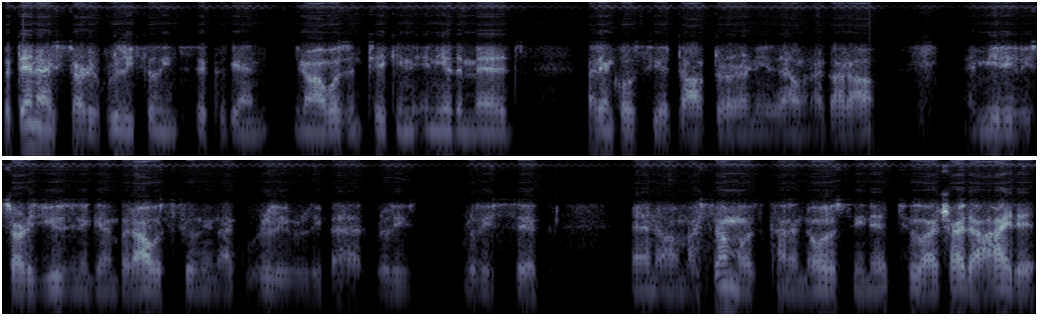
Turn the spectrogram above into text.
but then I started really feeling sick again. You know, I wasn't taking any of the meds. I didn't go see a doctor or any of that when I got out. Immediately started using again, but I was feeling like really, really bad, really, really sick. And uh, my son was kind of noticing it too. I tried to hide it,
